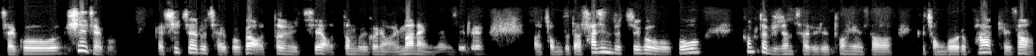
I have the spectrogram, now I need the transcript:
재고, 실재고, 그러니까 실제로 재고가 어떤 위치에 어떤 물건이 얼마나 있는지를 어, 전부 다 사진도 찍어오고 컴퓨터 비전 처리를 통해서 그 정보를 파악해서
